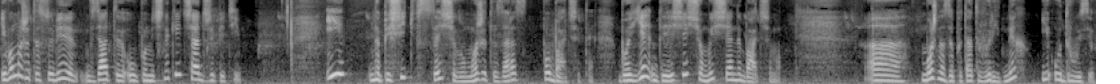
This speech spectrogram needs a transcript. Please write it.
І ви можете собі взяти у помічники чат GPT. І напишіть все, що ви можете зараз побачити. Бо є дещо, що ми ще не бачимо. Можна запитати у рідних і у друзів,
